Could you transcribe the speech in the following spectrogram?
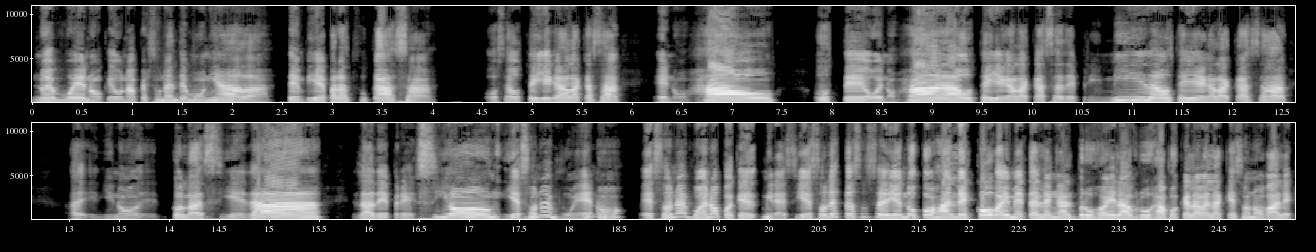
no es bueno que una persona endemoniada te envíe para su casa. O sea, usted llega a la casa enojado, usted o enojada, usted llega a la casa deprimida, usted llega a la casa, you know, con la ansiedad, la depresión, y eso no es bueno. Eso no es bueno porque, mire, si eso le está sucediendo, cojan la escoba y meterle en al brujo y la bruja, porque la verdad es que eso no vale.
